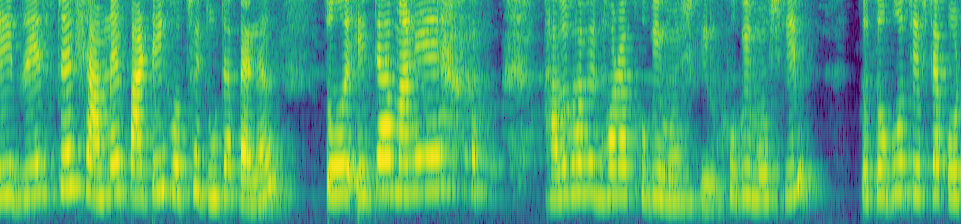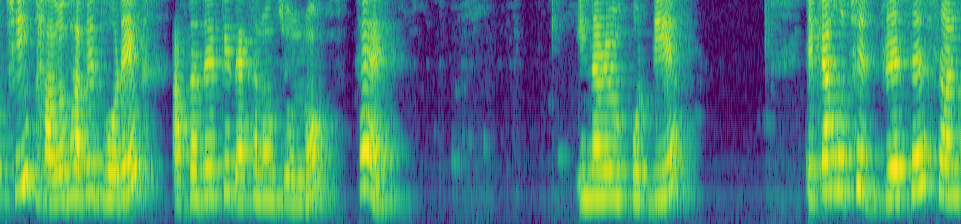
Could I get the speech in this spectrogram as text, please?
এই ড্রেসটার সামনের পার্টেই হচ্ছে দুটা প্যানেল। তো এটা মানে ভালোভাবে ধরা খুবই মুশকিল খুবই মুশকিল। তো তবুও চেষ্টা করছি ভালোভাবে ধরে আপনাদেরকে দেখানোর জন্য হ্যাঁ? ইনারের উপর দিয়ে। এটা হচ্ছে ড্রেসের ফ্রন্ট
